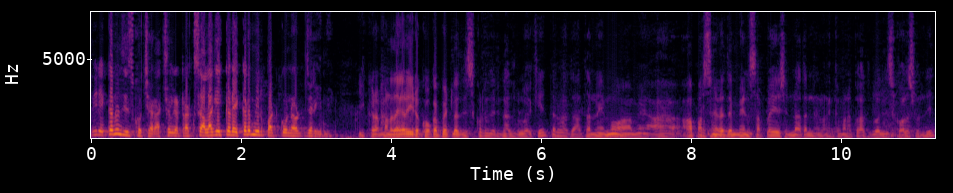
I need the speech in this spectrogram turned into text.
మీరు ఎక్కడ నుంచి తీసుకొచ్చారు? యాక్చువల్గా డ్రగ్స్ అలాగే ఇక్కడ ఎక్కడ మీరు పట్టుకోవడం జరిగింది? ఇక్కడ మన దగ్గర ఇక్కడ కోకపేటలో తీసుకోవడం జరిగింది అదుపులోకి. తర్వాత అతనేమో ఆమె ఆ- పర్సన్ ఎవరైతే మెయిన్ సప్లై చేసిండో అతను ఇంకా మనకు అదుపులో తీసుకోవాల్సి ఉంది.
